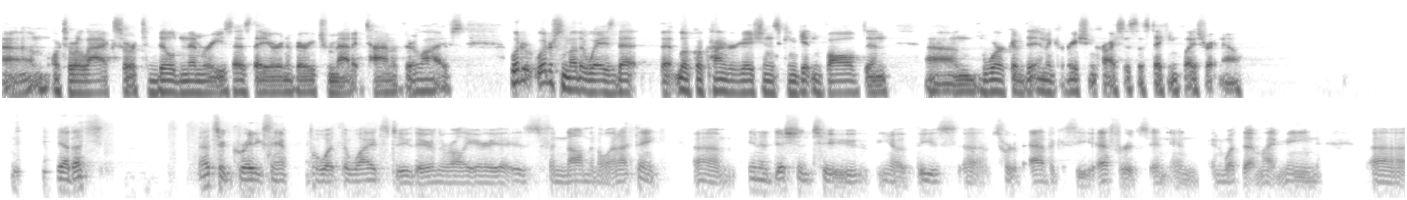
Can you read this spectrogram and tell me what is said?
um, or to relax or to build memories as they are in a very traumatic time of their lives. What are what are some other ways that that local congregations can get involved in um, the work of the immigration crisis that's taking place right now? Yeah, that's that's a great example. What the Wyatts do there in the Raleigh area is phenomenal, and I think um, in addition to you know these uh, sort of advocacy efforts and and and what that might mean, uh,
